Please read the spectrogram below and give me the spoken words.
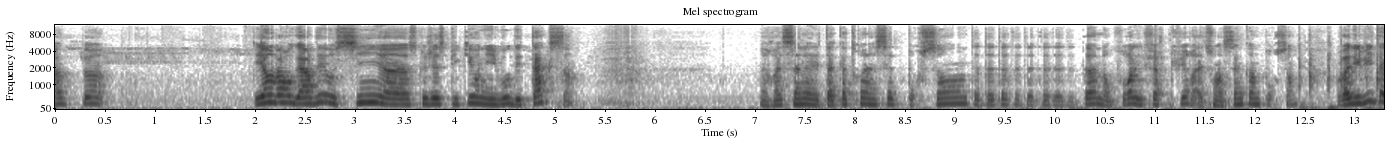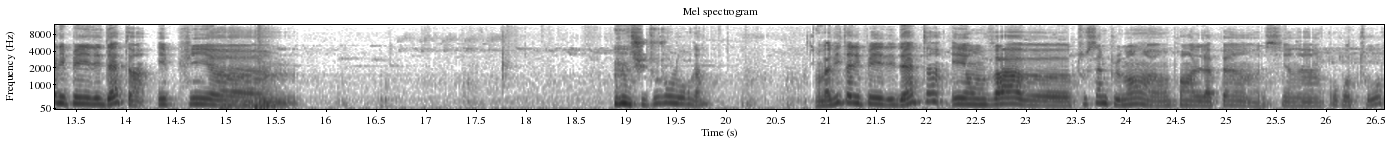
Hop. Et on va regarder aussi euh, ce que j'ai expliqué au niveau des taxes. Alors, celle elle est à 87%. donc, il faudra les faire cuire. Elles sont à 50%. On va aller vite aller payer les dettes. et puis... Euh, je suis toujours lourde. Hein. On va vite aller payer des dettes et on va euh, tout simplement, euh, on prend un lapin euh, s'il y en a un au retour.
